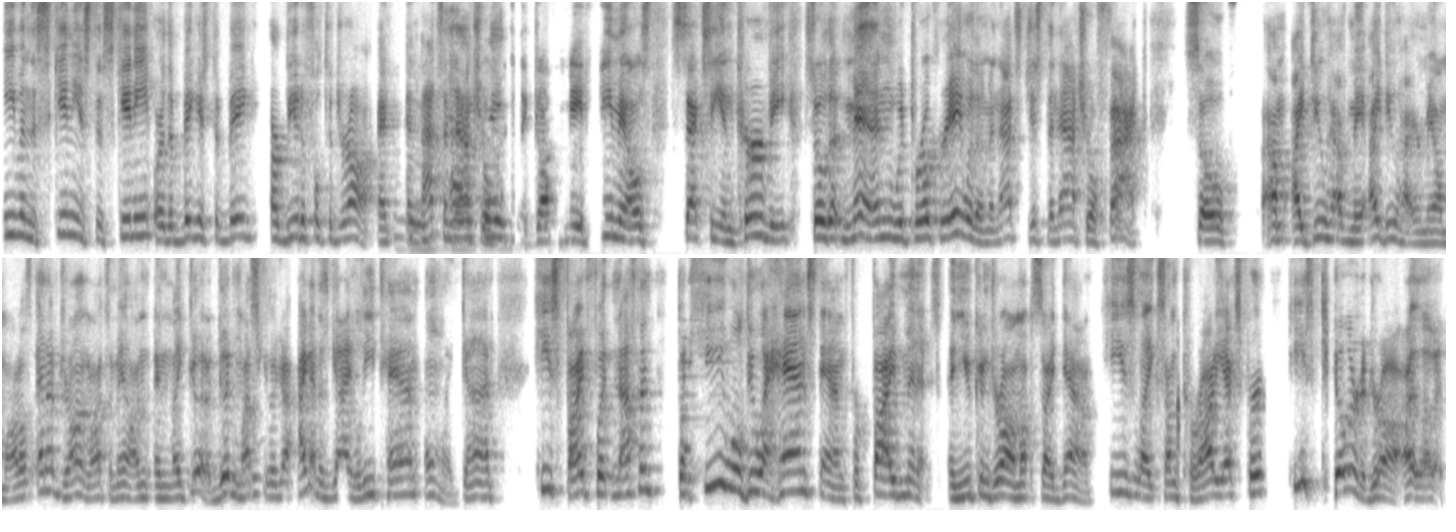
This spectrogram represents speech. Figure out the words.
even the skinniest of skinny or the biggest of big are beautiful to draw. And, and mm-hmm. that's a natural thing that God made females sexy and curvy so that men would procreate with them. And that's just the natural fact. So um, I do have I do hire male models, and I've drawn lots of male and, and, like good, a good muscular guy. I got this guy Lee Tan. Oh my god, he's five foot nothing, but he will do a handstand for five minutes, and you can draw him upside down. He's like some karate expert. He's killer to draw. I love it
